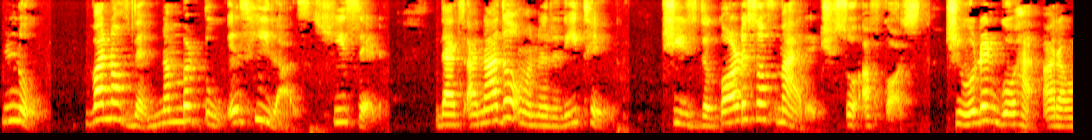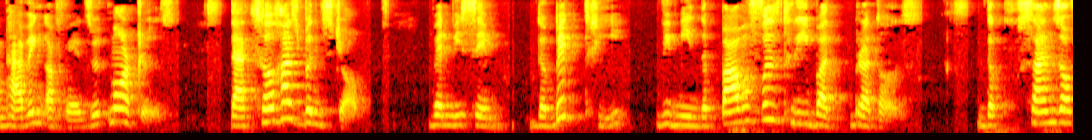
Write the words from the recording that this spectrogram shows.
No, one of them, number two, is Hera's, she said. That's another honorary thing. She's the goddess of marriage, so of course, she wouldn't go ha- around having affairs with mortals. That's her husband's job. When we say the big three, we mean the powerful three brothers, the sons of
